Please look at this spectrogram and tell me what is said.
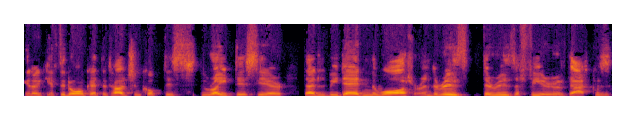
you know if they don't get the Tailteann Cup this right this year, that'll be dead in the water. And there is there is a fear of that because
